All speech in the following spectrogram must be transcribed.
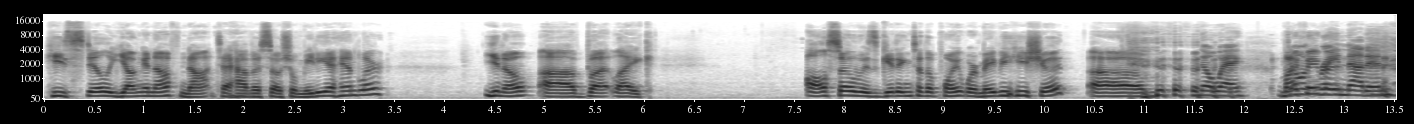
he's still young enough not to have a social media handler, you know, uh, but like also is getting to the point where maybe he should. No way. My Don't favorite- rein that in.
